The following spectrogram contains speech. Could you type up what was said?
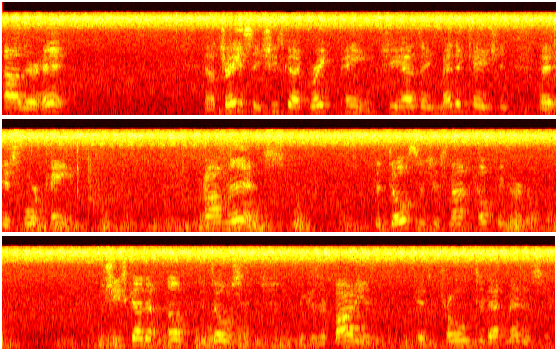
out of their head. Now Tracy, she's got great pain. She has a medication that is for pain. Problem is, the dosage is not helping her no more. She's got to up the dosage because her body is, is prone to that medicine.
